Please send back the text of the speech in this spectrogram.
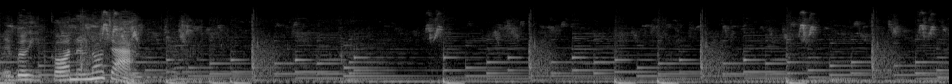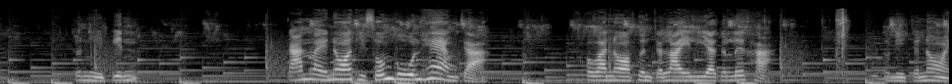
ไปเบิ่งอีกก้อนนึงเนาะจ้ะ ตัวนี้เป็นการไหวนอที่สมบูรณ์แห้งจ้ะเพราะว่านอเพิ่นจะไล่เลียกันเลยค่ะ ตัวนี้จะหน่อย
